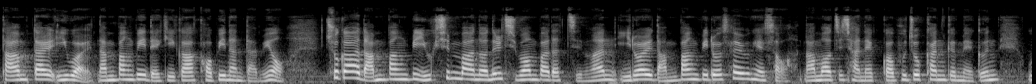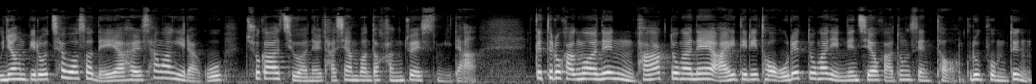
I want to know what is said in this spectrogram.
다음 달 2월 난방비 내기가 겁이 난다며 추가 난방비 60만 원을 지원받았지만 1월 난방비로 사용해서 나머지 잔액과 부족한 금액은 운영비로 채워서 내야 할 상황이라고 추가 지원을 다시 한 번 더 강조했습니다. 끝으로 강원은 방학 동안에 아이들이 더 오랫동안 있는 지역 아동센터, 그룹홈 등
